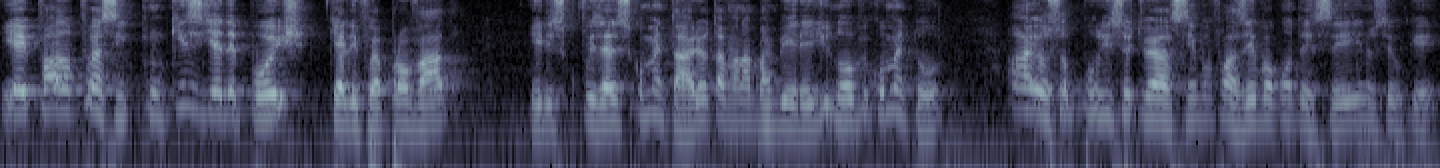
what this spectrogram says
E aí fala- foi assim, com 15 dias depois que a lei foi aprovada, eles fizeram esse comentário. Eu tava na barbearia de novo e comentou. Ah, eu sou polícia, se eu tiver assim, vou fazer, vou acontecer e não sei o quê.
